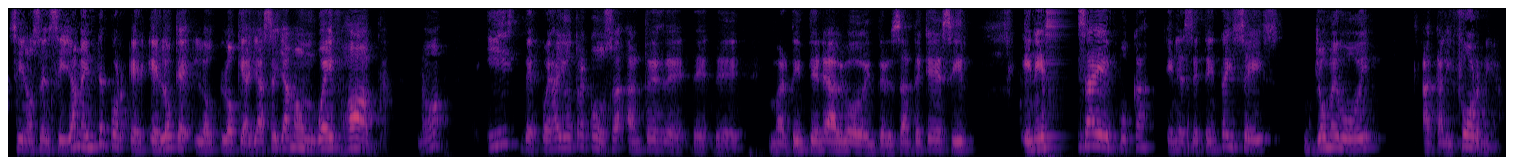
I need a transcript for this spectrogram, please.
sino sencillamente porque es lo que, lo, lo que allá se llama un wave hog, ¿no? Y después hay otra cosa, antes de, de, de, Martín tiene algo interesante que decir. En esa época, en el 76, yo me voy a California.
